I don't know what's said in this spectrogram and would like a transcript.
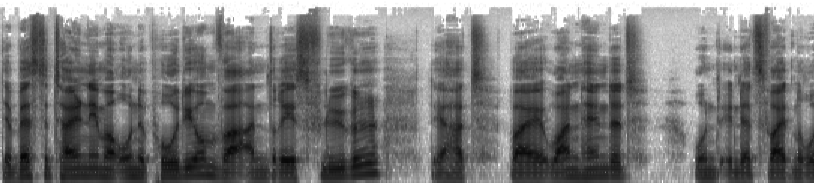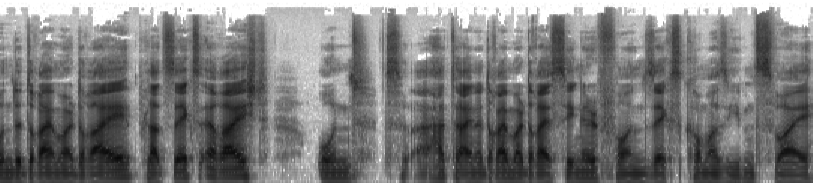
Der beste Teilnehmer ohne Podium war Andres Flügel. Der hat bei One-Handed und in der zweiten Runde 3x3 Platz 6 erreicht und hatte eine 3x3 Single von 6,72.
